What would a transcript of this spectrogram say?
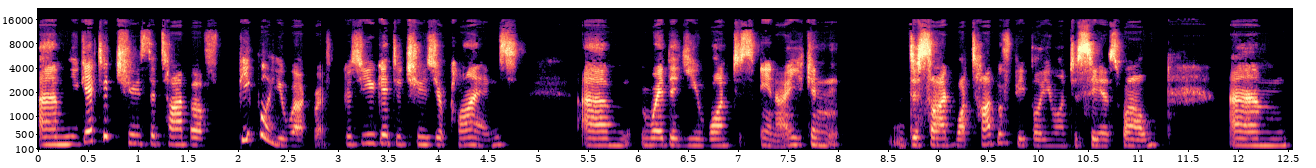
Um, you get to choose the type of people you work with because you get to choose your clients, um, whether you want to, you know, you can decide what type of people you want to see as well. Um,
